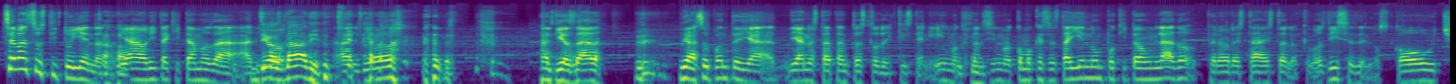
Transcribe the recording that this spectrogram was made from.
se van sustituyendo. ¿no? Ya ahorita quitamos a, a Dios da, Dios al Dios. al Dios dado. Ya suponte ya, ya no está tanto esto del cristianismo, catolicismo, como que se está yendo un poquito a un lado, pero ahora está esto de lo que vos dices, de los coach,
